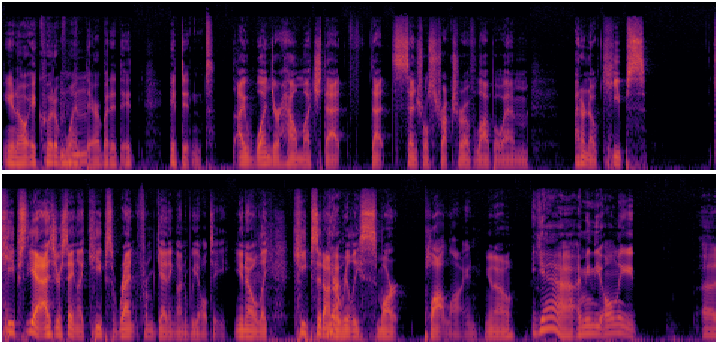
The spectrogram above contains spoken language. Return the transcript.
You know, it could have Mhm. went there, but it it it didn't. I wonder how much that that central structure of La Boheme, I don't know, keeps keeps yeah, as you're saying, like keeps Rent from getting unwieldy. You know, like keeps it on a really smart plot line. You know. Yeah, I mean the only uh,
